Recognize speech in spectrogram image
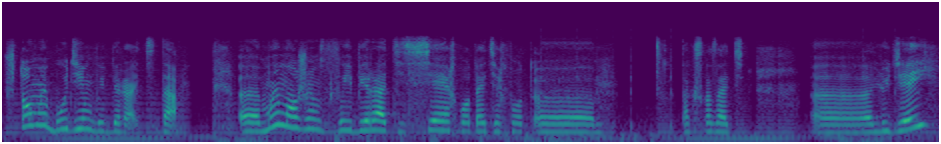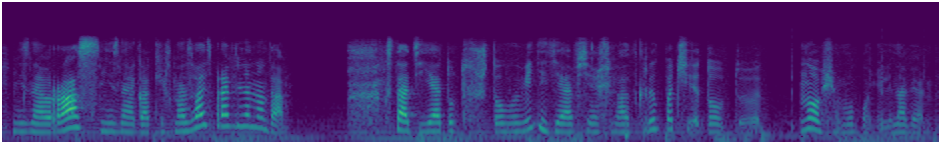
Что мы будем выбирать? Да. Э, мы можем выбирать из всех вот этих вот, э, так сказать, э, людей. Не знаю, раз, не знаю, как их назвать правильно, но да. Кстати, я тут, что вы видите, я всех открыл почти. Тут, э, ну, в общем, вы поняли, наверное.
